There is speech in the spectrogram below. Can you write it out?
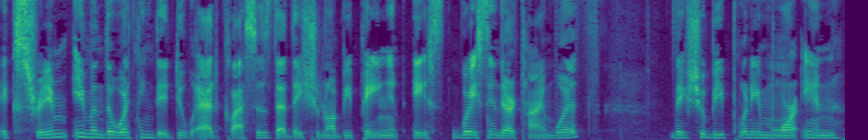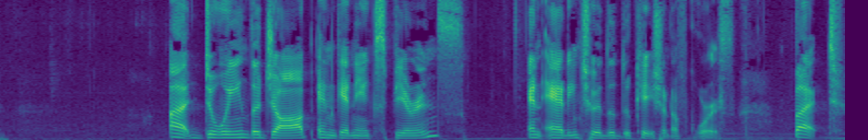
extreme, even though I think they do add classes that they should not be paying, wasting their time with they should be putting more in uh, doing the job and getting experience and adding to the education, of course. But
